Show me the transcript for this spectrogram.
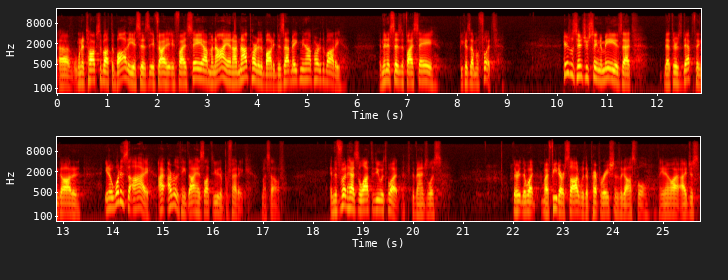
uh, when it talks about the body, it says, if I, if I say I'm an eye and I'm not part of the body, does that make me not part of the body? And then it says, if I say, because I'm a foot. Here's what's interesting to me is that, that there's depth in God. And, you know, what is the eye? I, I really think the eye has a lot to do with the prophetic myself. And the foot has a lot to do with what? The evangelist. They're, they're what my feet are sod with the preparation of the gospel. You know, I, I just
